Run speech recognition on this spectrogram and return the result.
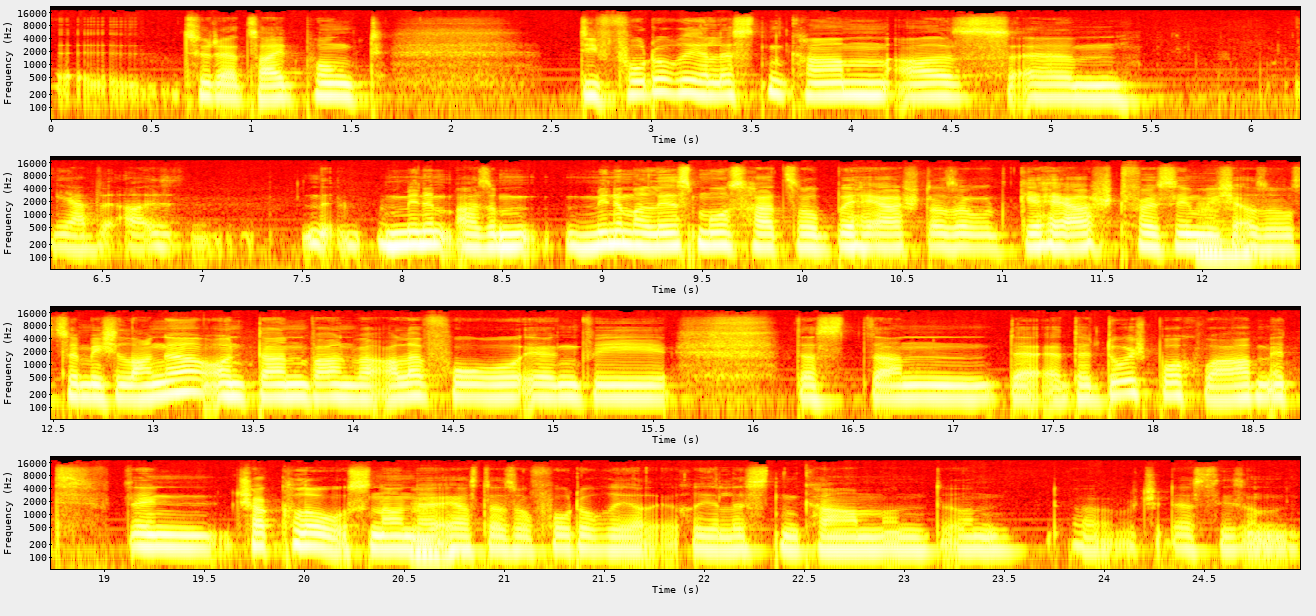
äh, zu der Zeitpunkt, die Fotorealisten kamen als, ähm, ja, als Minim, also Minimalismus hat so beherrscht, also geherrscht für ziemlich, mhm. also ziemlich lange und dann waren wir alle froh irgendwie, dass dann der, der Durchbruch war mit den Chuck Close, ne, und mhm. der erste so Fotorealisten kam und, und uh, Richard Estes und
